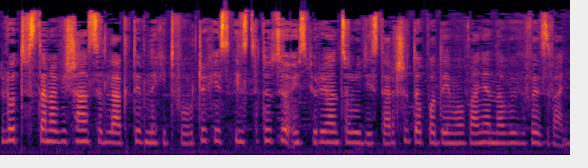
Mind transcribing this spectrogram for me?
Lud stanowi szansę dla aktywnych i twórczych, jest instytucją inspirującą ludzi starszych do podejmowania nowych wyzwań.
